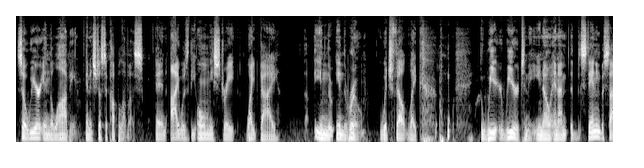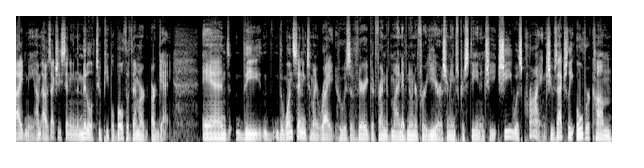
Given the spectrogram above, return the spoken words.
So we're in the lobby and it's just a couple of us. And I was the only straight white guy in the in the room, which felt like weird weird to me, you know. And I'm standing beside me. I'm, I was actually standing in the middle of two people. Both of them are, are gay. And the the one standing to my right, who is a very good friend of mine, I've known her for years. Her name's Christine, and she she was crying. She was actually overcome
